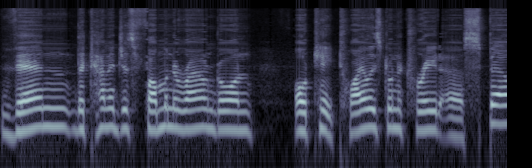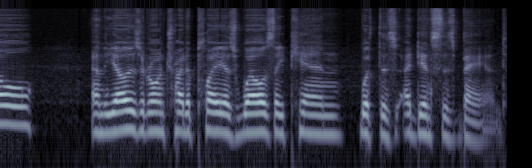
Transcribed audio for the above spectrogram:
then they're kind of just fumbling around going, okay, Twilight's going to create a spell, and the others are going to try to play as well as they can with this against this band.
